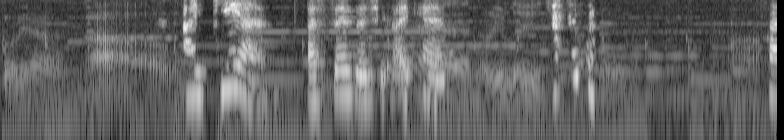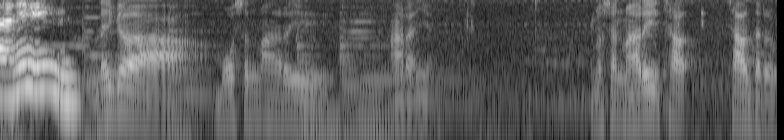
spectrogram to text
Korean. Wow. I can. I said that you, I can. Man, really? 진짜로? 아니. 내가 무슨 말이 알아요? 무슨 말이 잘, 잘 들어.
